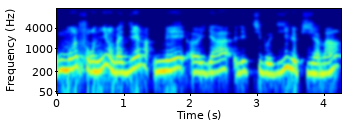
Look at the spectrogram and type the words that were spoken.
moins fourni, on va dire, mais euh, il y a les petits bodys, le pyjama,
